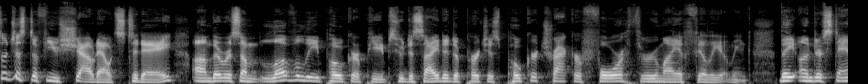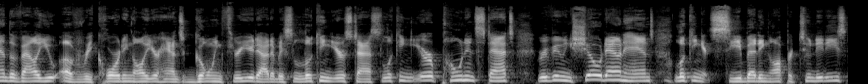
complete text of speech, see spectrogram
So, just a few shout outs today. Um, there were some lovely poker peeps who decided to purchase Poker Tracker 4 through my affiliate link. They understand the value of recording all your hands, going through your database, looking at your stats, looking at your opponent's stats, reviewing showdown hands, looking at c betting opportunities,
